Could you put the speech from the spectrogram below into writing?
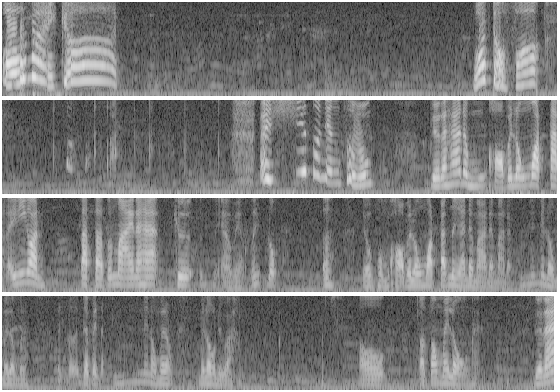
โอ้ my god What the fuck ไอ้เชี่ยต้นยังสูง เดี๋ยวนะฮะเดี๋ยวผมขอไปลงมอดตัดไอ้นี่ก่อน ตัดตัดต้นไม้นะฮะ คือไม่เอาไม่เอาเอ้ยลงเออเดี๋ยวผมขอไปลงมอดแป๊บหนึ่งนะเดี๋ยวมาเดี๋ยวมาเดี๋ยวไม่ไม่ลงไม่ลงไม่ลงเดี๋ยวไปไม่ลงไม่ลงไม่ลงดีกว่าเราเราต้องไม่ลงฮะเดี๋ยวนะ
